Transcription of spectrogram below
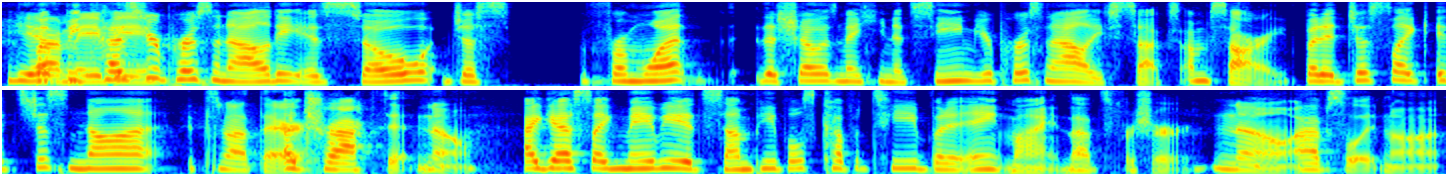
Yeah, but because maybe. your personality is so just from what the show is making it seem, your personality sucks. I'm sorry, but it just like it's just not it's not there. attractive. no, I guess like maybe it's some people's cup of tea, but it ain't mine. That's for sure. no, absolutely not.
